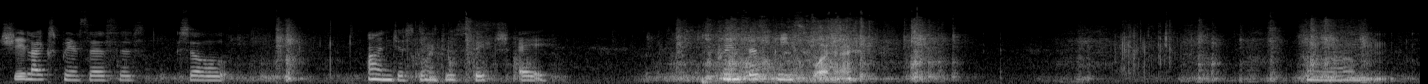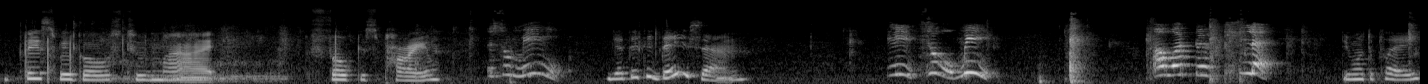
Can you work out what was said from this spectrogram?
she likes princesses. So I'm just going to stitch a princess piece for her. Um, this will go to my focus pile. It's for me. Ja, det är till dig sen. It's for me. I want to play. Do you want to play?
